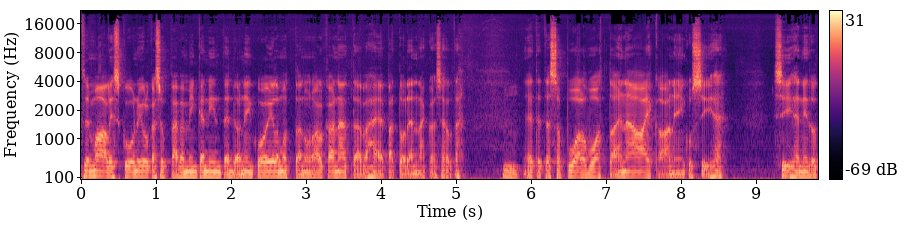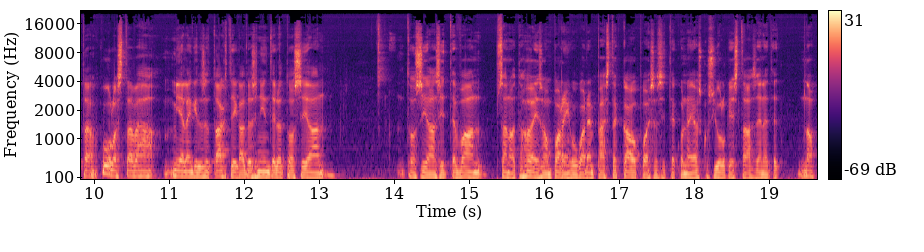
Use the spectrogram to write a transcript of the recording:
se maaliskuun julkaisupäivä, minkä Nintendo niin kuin on ilmoittanut, alkaa näyttää vähän epätodennäköiseltä. Hmm. Että tässä on puoli vuotta enää aikaa niin kuin siihen, siihen niin tota, kuulostaa vähän mielenkiintoiselta taktiikalta, jos Nintendo tosiaan, tosiaan sitten vaan sanoo, että hei, se on parin kuukauden päästä kaupoissa sitten, kun ne joskus julkistaa sen, että, että no,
